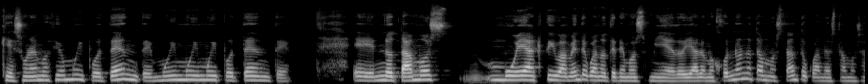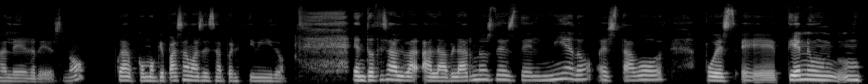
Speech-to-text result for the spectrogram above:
que es una emoción muy potente, muy, muy, muy potente. Eh, notamos muy activamente cuando tenemos miedo y a lo mejor no notamos tanto cuando estamos alegres, ¿no? como que pasa más desapercibido. Entonces, al, hablarnos desde el miedo, esta voz, pues eh, tiene un,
